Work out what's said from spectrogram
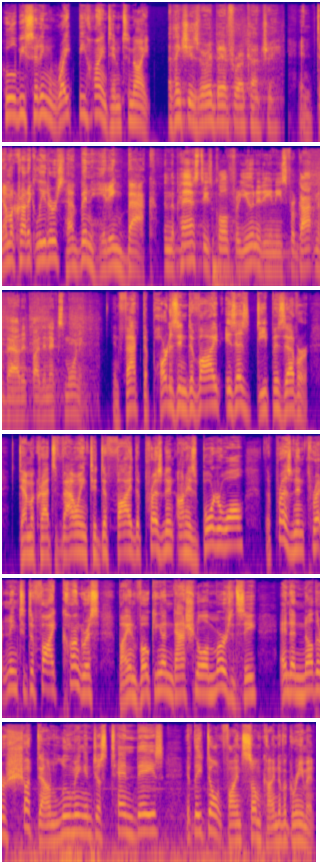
who will be sitting right behind him tonight. I think she is very bad for our country and Democratic leaders have been hitting back. In the past, he's called for unity and he's forgotten about it by the next morning. In fact, the partisan divide is as deep as ever. Democrats vowing to defy the president on his border wall, the president threatening to defy Congress by invoking a national emergency, and another shutdown looming in just 10 days if they don't find some kind of agreement.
